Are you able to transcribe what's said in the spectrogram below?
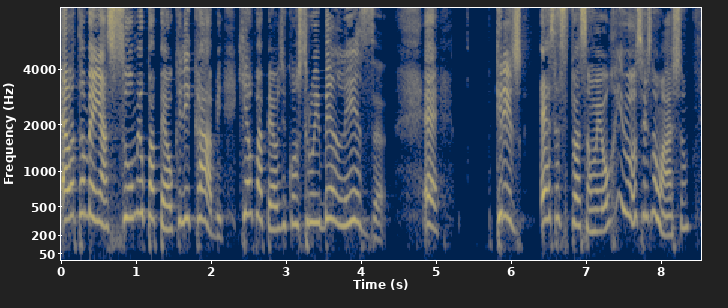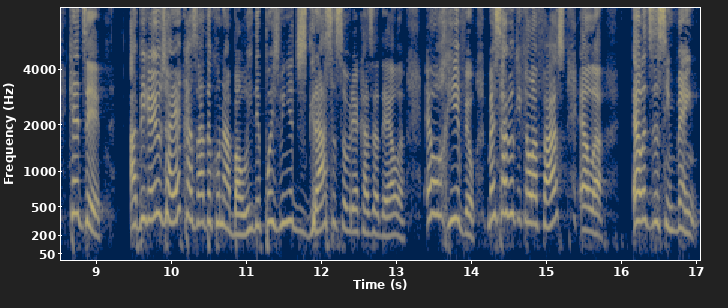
Ela também assume o papel que lhe cabe, que é o papel de construir beleza. É, queridos, essa situação é horrível, vocês não acham? Quer dizer, Abigail já é casada com Nabal e depois vinha desgraça sobre a casa dela. É horrível. Mas sabe o que ela faz? Ela, ela diz assim: bem,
